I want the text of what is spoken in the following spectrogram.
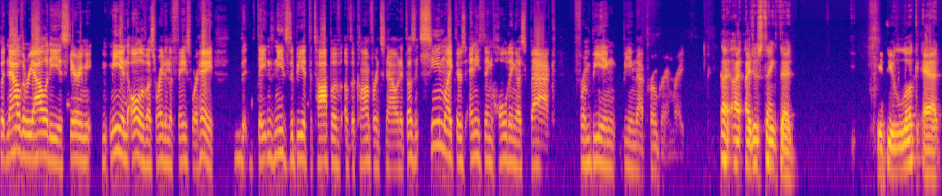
But now the reality is staring me, me and all of us right in the face where, hey, Dayton needs to be at the top of, of the conference now. And it doesn't seem like there's anything holding us back from being being that program, right? I, I just think that if you look at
